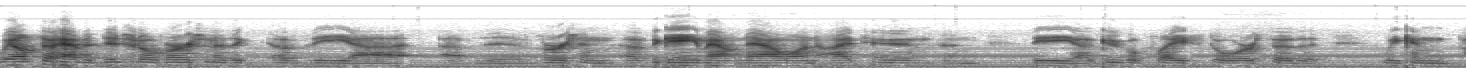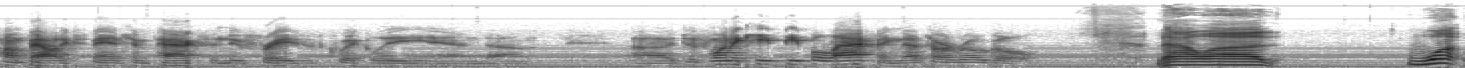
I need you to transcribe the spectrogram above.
we also have a digital version of the of the uh, of the version of the game out now on iTunes and the uh, Google Play Store so that we can pump out expansion packs and new phrases quickly, and um, uh, just want to keep people laughing. That's our real goal. Now, uh, what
